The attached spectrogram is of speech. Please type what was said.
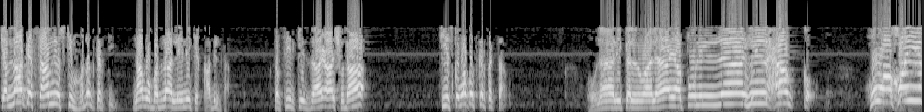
کہ اللہ کے سامنے اس کی مدد کرتی، نہ وہ بدلہ لینے کے قابل تھا۔ تفسیر کی ضائع شدہ چیز کو واپس کر سکتا هنالك الولاية لله الحق، هو خير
